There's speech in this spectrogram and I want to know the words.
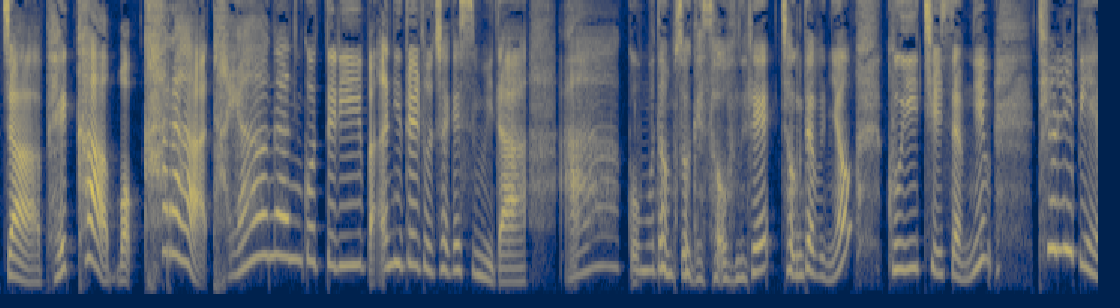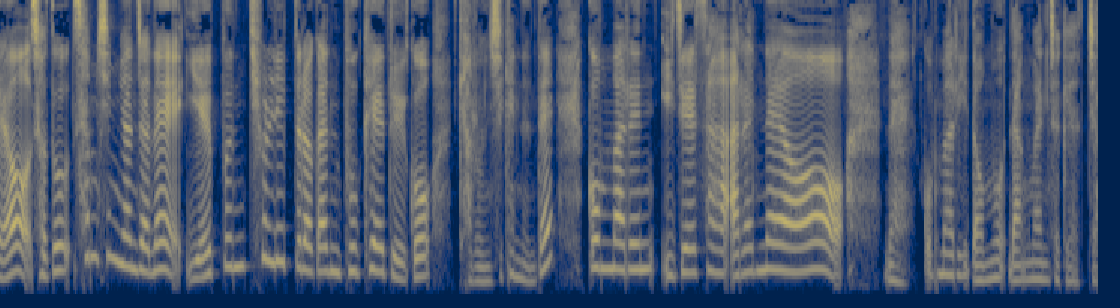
자, 백화, 뭐, 카라, 다양한 꽃들이 많이들 도착했습니다. 아, 꽃무덤 속에서 오늘의 정답은요. 9273님, 튤립이에요. 저도 30년 전에 예쁜 튤립 들어간 부케 들고 결혼식 했는데 꽃말은 이제사 알았네요. 네, 꽃말이 너무 낭만적이었죠.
